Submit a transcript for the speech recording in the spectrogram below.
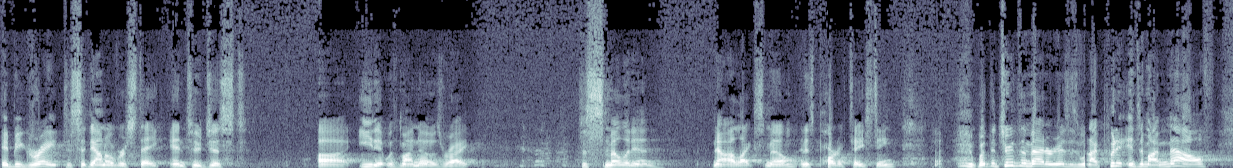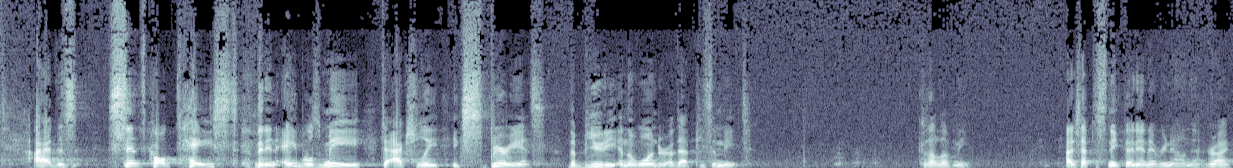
it'd be great to sit down over a steak and to just uh, eat it with my nose, right? to smell it in. Now, I like smell, and it's part of tasting. but the truth of the matter is, is when I put it into my mouth, I have this sense called taste that enables me to actually experience the beauty and the wonder of that piece of meat. Because I love meat. I just have to sneak that in every now and then, right?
